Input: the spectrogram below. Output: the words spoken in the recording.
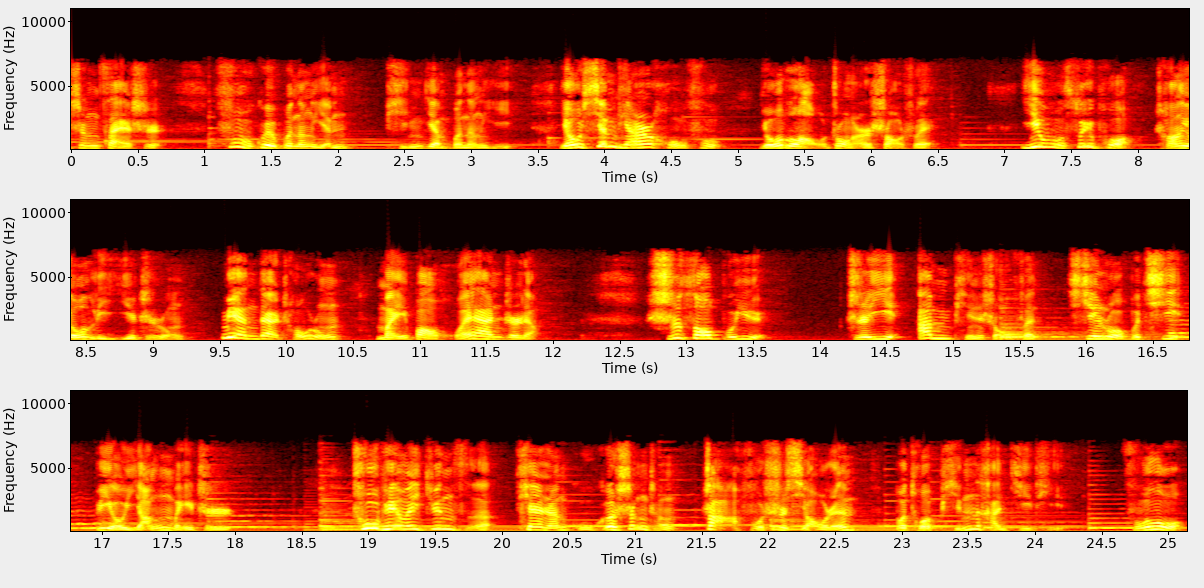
生在世，富贵不能淫，贫贱不能移。有先贫而后富，有老壮而少衰。衣物虽破，常有礼仪之容；面带愁容，美报怀安之料。时遭不遇，只宜安贫守分；心若不欺，必有扬眉之日。出贫为君子，天然骨骼生成；乍富是小人，不脱贫寒机体。福禄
